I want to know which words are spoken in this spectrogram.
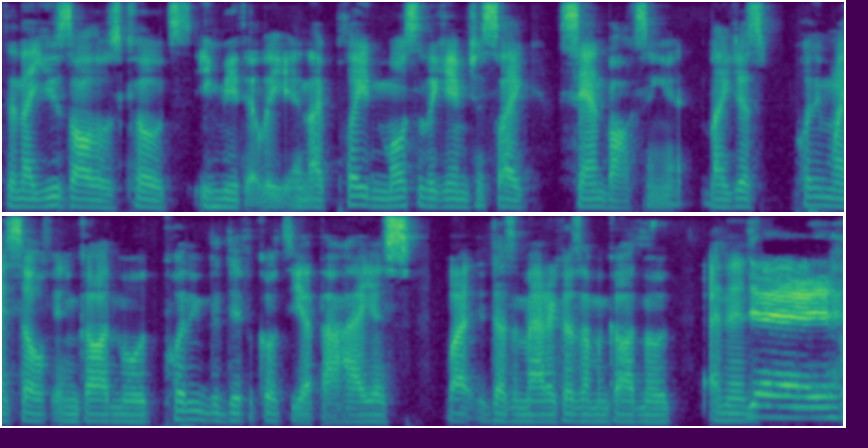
then I used all those codes immediately and I played most of the game just like sandboxing it, like just putting myself in God mode, putting the difficulty at the highest, but it doesn't matter because I'm in God mode. And then Yeah, yeah, yeah,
